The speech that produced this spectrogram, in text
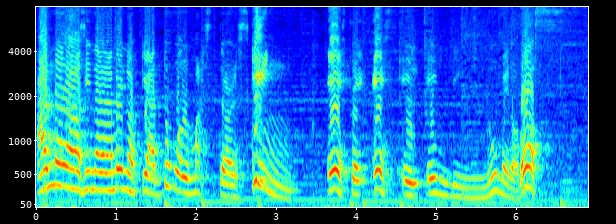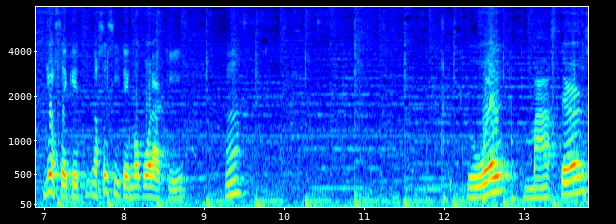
a nada más y nada menos que a Dual Master Skin. Este es el ending número 2. Yo sé que, no sé si tengo por aquí. ¿Mm? Duel Masters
